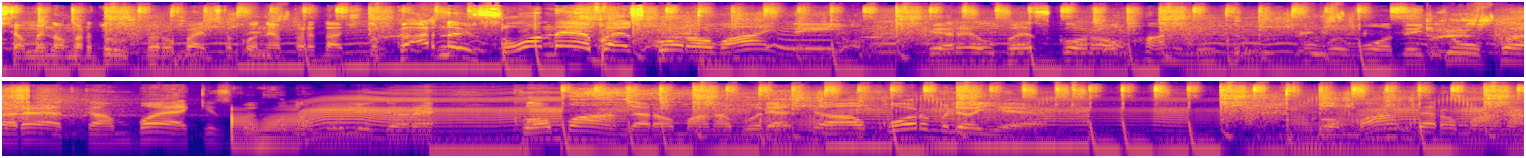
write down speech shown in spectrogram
Сьомий номер дружби Рубець виконує передачу до карної зони безкоровайний. Кирил безкоровайний дружбу виводить уперед. Камбек із виходом у лідери. Команда Романа Буряка оформлює. Команда Романа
